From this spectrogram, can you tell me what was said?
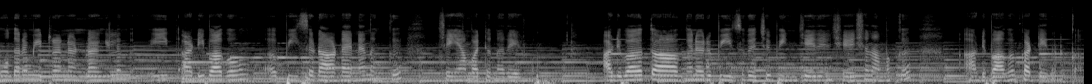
മൂന്നര മീറ്റർ തന്നെ ഉണ്ടെങ്കിൽ ഈ അടിഭാഗവും പീസ് ഇടാണ്ട് തന്നെ നിങ്ങൾക്ക് ചെയ്യാൻ പറ്റുന്നതേ ഉള്ളൂ. അടിഭാഗത്ത് അങ്ങനെ ഒരു പീസ് വെച്ച് പിൻ ചെയ്തതിന് ശേഷം നമുക്ക് അടിഭാഗം കട്ട് ചെയ്തെടുക്കാം.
